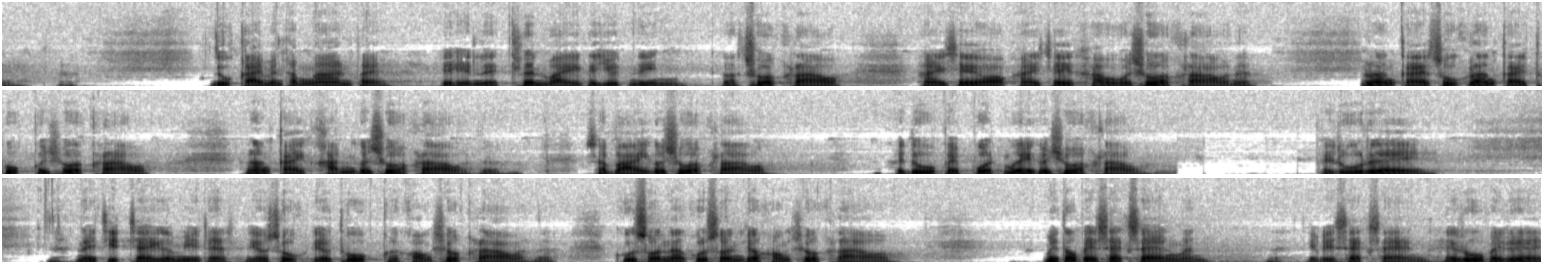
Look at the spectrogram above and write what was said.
ๆดูกายมันทำงานไป จะเห็นเลยเคลื่อนไหวก็หยุดนิ่ง ก็ชั่วคราว หายใจออกหายใจเข้าก็ชั่วคราวนะ ร่างกายสุขร่างกายทุกข์ก็ชั่วคราว ร่างกายคันก็ชั่วคราวนะสบายก็ชั่วคราวไปดูไปปวดเมื่อยก็ชั่วคราว ไปรู้เรื่อยในจิตใจก็มีแต่เดี๋ยวสุขเดี๋ยวทุกข์ก็ของชั่วคราวนะกุศลอกุศลก็ของชั่วคราว ไม่ต้องไปแทรกแซงมันอย่าไปแทรกแซงให้รู้ไปเรื่อย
